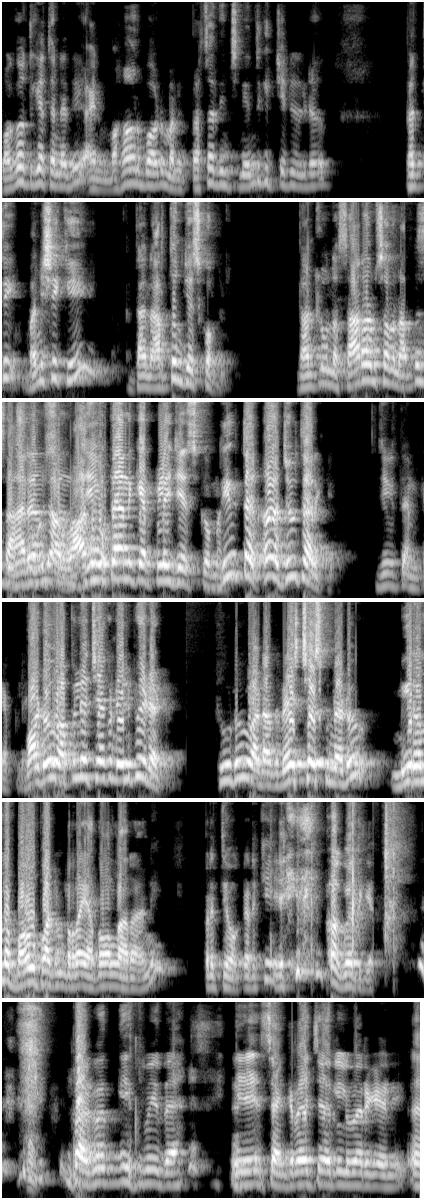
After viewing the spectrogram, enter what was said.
భగవద్గీత అనేది ఆయన మహానుభావుడు మనకు ప్రసాదించిన ఎందుకు ఇచ్చేటప్పుడు ప్రతి మనిషికి దాన్ని అర్థం చేసుకోవాలి. దాంట్లో ఉన్న సారాంశం జీవితానికి అప్లై చేసుకోమని. జీవితాన్ని ఆ, జీవితానికి. జీవితానికి అప్లై వాడు అప్లై చేయకుండా వెళ్ళిపోయాడు. చూడు వాడు అది వేస్ట్ చేసుకున్నాడు. మీరన్నా బాగుపడుంటారా ఎదవల్లారా అని ప్రతి ఒక్కరికి భగవద్గీత. భగవద్గీత మీద ఏ శంకరాచార్యులు వారు గాని ఆ,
